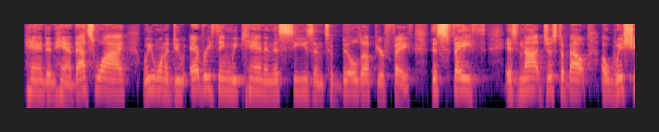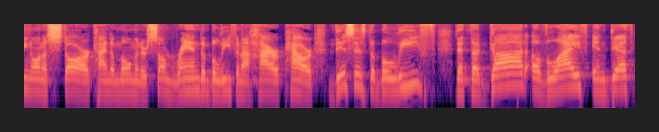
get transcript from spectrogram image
hand in hand. That's why we want to do everything we can in this season to build up your faith. This faith is not just about a wishing on a star kind of moment or some random belief in a higher power. This is the belief that the God of life and death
